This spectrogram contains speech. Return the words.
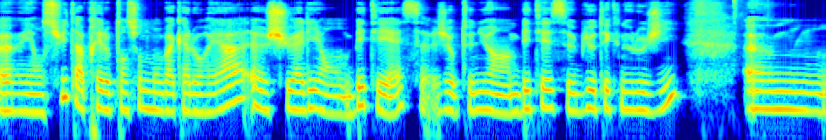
et ensuite après l'obtention de mon baccalauréat, je suis allée en BTS. J'ai obtenu un BTS biotechnologie. Euh,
